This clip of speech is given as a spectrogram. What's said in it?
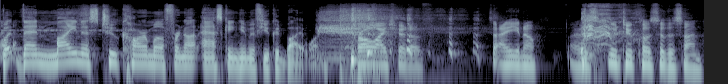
but then minus two karma for not asking him if you could buy one. Oh, I should have. So I, you know, I was flew too close to the sun.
